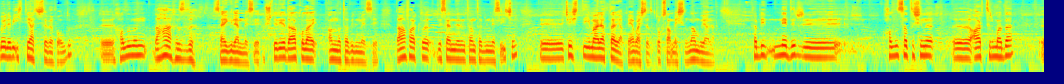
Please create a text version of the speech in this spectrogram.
böyle bir ihtiyaç sebep oldu. E, halının daha hızlı sergilenmesi, müşteriye daha kolay anlatabilmesi, daha farklı desenlerin tanıtabilmesi için e, çeşitli imalatlar yapmaya başladık 95 yılından bu yana. Tabii nedir? E, halı satışını e, artırmada e,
